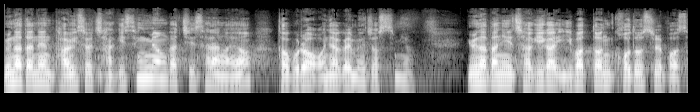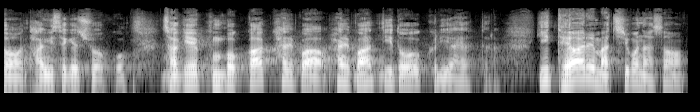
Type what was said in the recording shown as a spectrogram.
요나단은 다윗을 자기 생명같이 사랑하여 더불어 언약을 맺었으며 요나단이 자기가 입었던 겉옷을 벗어 다윗에게 주었고 자기의 군복과 칼과 활과 띠도 그리하였더라. 이 대화를 마치고 나서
